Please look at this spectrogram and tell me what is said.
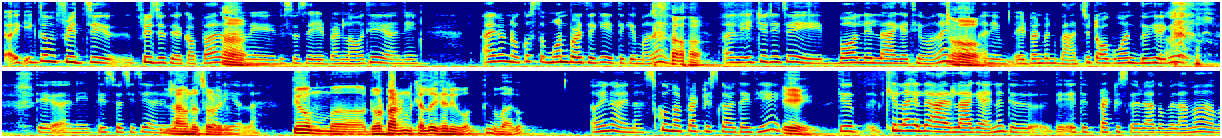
एकदम फ्रिजी फ्रिजी थियो कपाल। अनि त्यसपछि हेडब्यान्ड लाउँथेँ अनि आई डोन्ट नो कस्तो मन पर्थ्यो कि यतिकै मलाई। अनि एकचोटि चाहिँ बलले लागेको थियो मलाई। अनि हेडब्यान्ड पनि भाँच्यो टाउकोमा पनि दुख्यो कि। त्यो अनि त्यसपछि चाहिँ अनि लाउन छोड्यो होला। त्यो ढोरपाटन खेल्दैखेरि हो त्यो भएको? होइन होइन। स्कुलमा प्र्याक्टिस गर्दै थिएँ। ए। त्यो खेल्दा खेल्दै आएर लाग्यो होइन। त्यो त्यो यति प्र्याक्टिस गरिरहेको बेलामा अब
